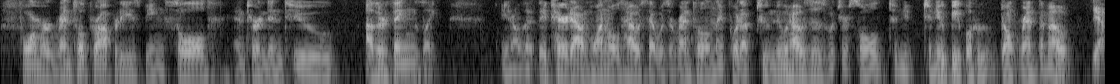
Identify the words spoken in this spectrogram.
former rental properties being sold and turned into other things like you know that they tear down one old house that was a rental and they put up two new houses which are sold to new, to new people who don't rent them out. Yeah.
